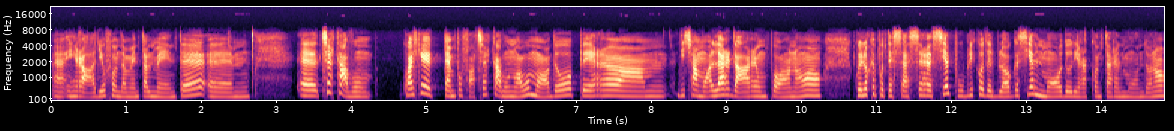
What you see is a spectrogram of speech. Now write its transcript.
eh, in radio fondamentalmente. Eh, eh, cercavo qualche tempo fa cercavo un nuovo modo per, um, diciamo, allargare un po', no? quello che potesse essere sia il pubblico del blog, sia il modo di raccontare il mondo, no?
